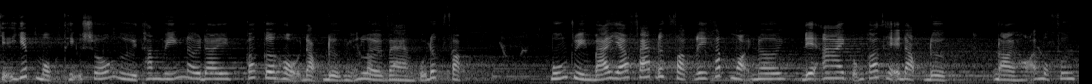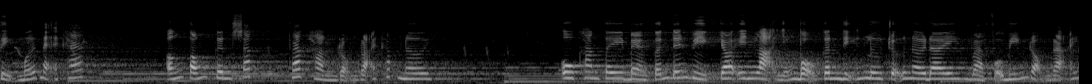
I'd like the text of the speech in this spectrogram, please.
chỉ giúp một thiểu số người thăm viếng nơi đây có cơ hội đọc được những lời vàng của Đức Phật. Muốn truyền bá giáo pháp Đức Phật đi khắp mọi nơi để ai cũng có thể đọc được, đòi hỏi một phương tiện mới mẻ khác. Ấn tống kinh sách phát hành rộng rãi khắp nơi. Ukanti bèn tính đến việc cho in lại những bộ kinh điển lưu trữ nơi đây và phổ biến rộng rãi.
